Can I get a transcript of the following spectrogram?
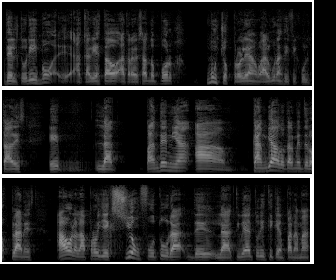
del turismo. Eh, acá había estado atravesando por muchos problemas, algunas dificultades. Eh, la pandemia ha cambiado totalmente los planes. Ahora, la proyección futura de la actividad turística en Panamá,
